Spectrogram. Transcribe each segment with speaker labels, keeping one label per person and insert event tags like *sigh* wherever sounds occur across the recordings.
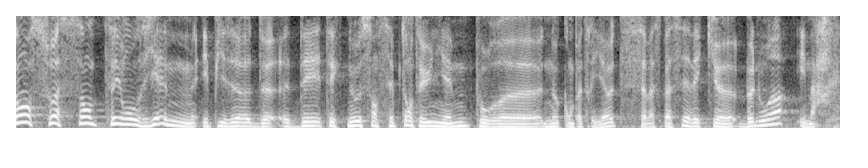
Speaker 1: 171e épisode des Technos, 171e pour euh, nos compatriotes. Ça va se passer avec euh, Benoît et Marc.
